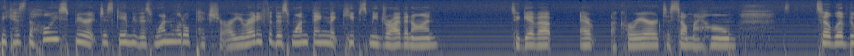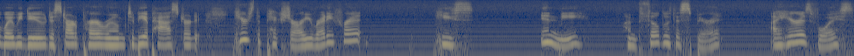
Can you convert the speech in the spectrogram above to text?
Because the Holy Spirit just gave me this one little picture. Are you ready for this one thing that keeps me driving on? To give up a career, to sell my home, to live the way we do, to start a prayer room, to be a pastor. Here's the picture. Are you ready for it? He's in me. I'm filled with His Spirit. I hear His voice.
